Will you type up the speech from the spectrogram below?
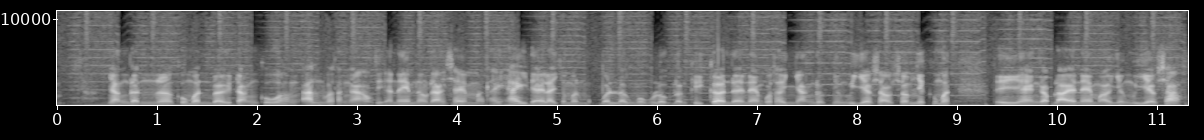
nhận định ờ, của mình về cái trận của thằng Anh và thằng Áo. Thì anh em nào đang xem mà thấy hay để lại cho mình một bình luận một lượt đăng ký kênh để anh em có thể nhận được những video sau sớm nhất của mình. Thì hẹn gặp lại anh em ở những video sau.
